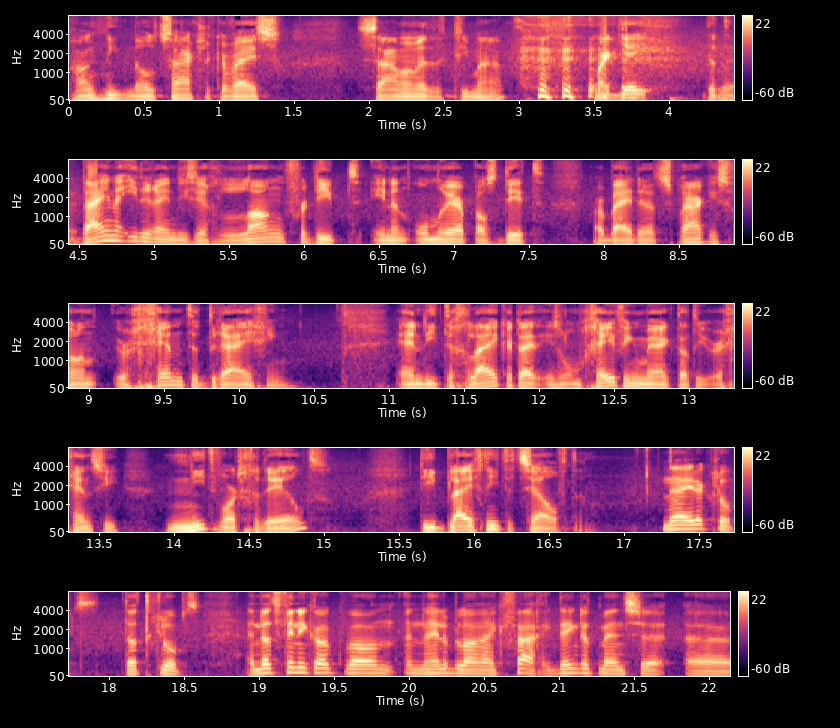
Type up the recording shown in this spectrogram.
hangt niet noodzakelijkerwijs samen met het klimaat. maar jij, dat nee. bijna iedereen die zich lang verdiept in een onderwerp als dit, waarbij er sprake is van een urgente dreiging, en die tegelijkertijd in zijn omgeving merkt dat die urgentie niet wordt gedeeld, die blijft niet hetzelfde. Nee, dat klopt. Dat klopt. En dat vind ik ook wel een, een hele belangrijke vraag. Ik denk dat mensen. Uh,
